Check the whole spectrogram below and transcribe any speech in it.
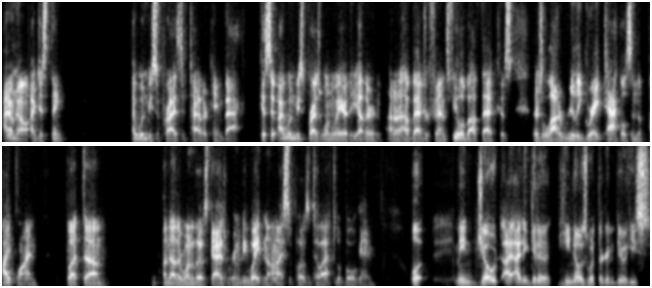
I don't know. I just think I wouldn't be surprised if Tyler came back. Because I wouldn't be surprised one way or the other. And I don't know how Badger fans feel about that because there's a lot of really great tackles in the pipeline. But um, another one of those guys we're going to be waiting on, I suppose, until after the bowl game. Well, I mean, Joe, I, I didn't get a. He knows what they're going to do. He's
